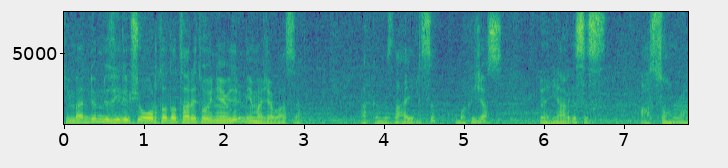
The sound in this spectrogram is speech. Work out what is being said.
Şimdi ben dümdüz gidip şu ortada taret oynayabilir miyim acabası? Hakkımızda hayırlısı. Bakacağız. Ön yargısız. Az sonra.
